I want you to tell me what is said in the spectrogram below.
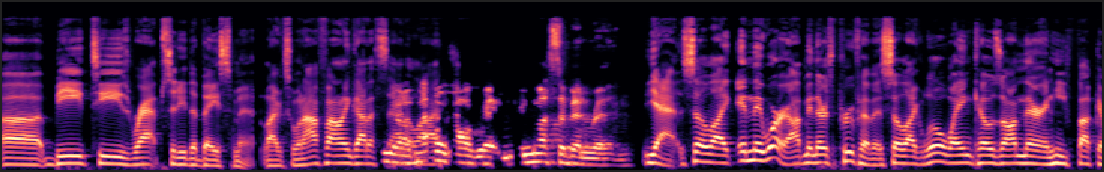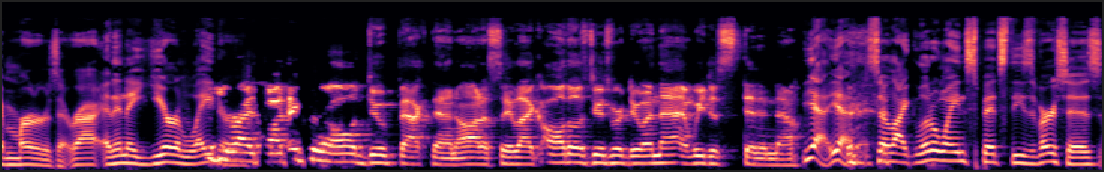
uh BET's Rhapsody the Basement. Like so when I finally got a satellite. was all written. It must have been written. Yeah, so like, and they were. I mean, there's proof of it. So like, Lil Wayne goes on there and he fucking murders it, right? And then a year later, You're right. though. I think we were all duped back then. Honestly, like all those dudes were doing that, and we just didn't know. Yeah, yeah. So like Lil Wayne spits these verses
